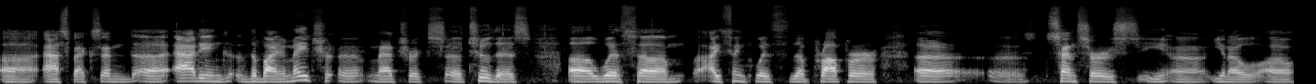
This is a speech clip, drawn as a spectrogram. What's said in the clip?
uh, aspects. And uh, adding the biometrics uh, to this with, um, I think, with the proper sensors, you know, uh,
